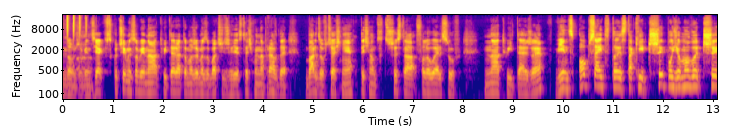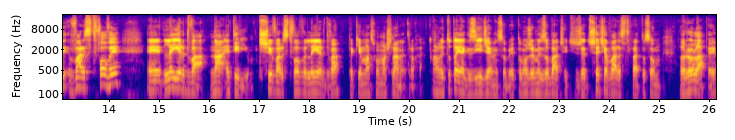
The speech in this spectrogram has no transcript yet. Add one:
Dobrze, więc jak wskoczymy sobie na Twittera, to możemy zobaczyć, że jesteśmy naprawdę bardzo wcześnie. 1300 followersów na Twitterze. Więc Upside to jest taki trzypoziomowy, trzywarstwowy e, Layer 2 na Ethereum. Trzywarstwowy Layer 2, takie masło maślane trochę. Ale tutaj jak zjedziemy sobie, to możemy zobaczyć, że trzecia warstwa to są rollupy.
